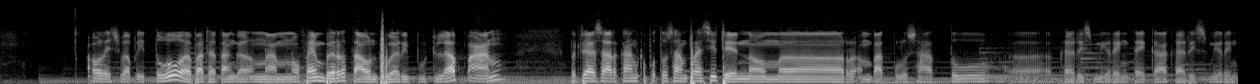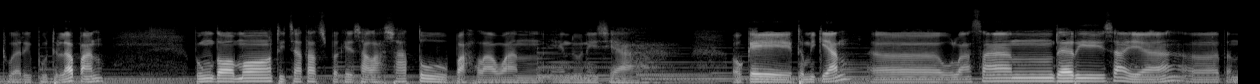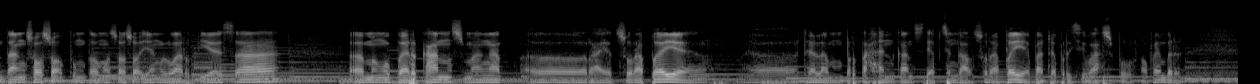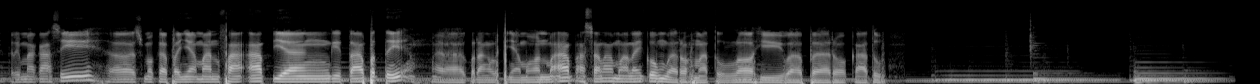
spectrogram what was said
Oleh sebab itu, uh, pada tanggal 6 November tahun 2008 berdasarkan keputusan Presiden nomor 41 uh, garis miring TK garis miring 2008 Bung Tomo dicatat sebagai salah satu pahlawan Indonesia. Oke, demikian uh, ulasan dari saya uh, tentang sosok Bung Tomo, sosok yang luar biasa uh, mengobarkan semangat uh, rakyat Surabaya uh, dalam mempertahankan setiap jengkal Surabaya pada peristiwa 10 November. Terima kasih, uh, semoga banyak manfaat yang kita petik. Uh, kurang lebihnya mohon maaf. Assalamualaikum warahmatullahi wabarakatuh.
